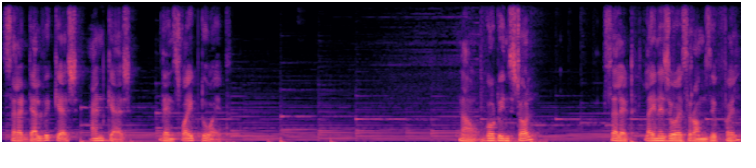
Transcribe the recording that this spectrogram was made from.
Select Dalvik Cache and Cache, then swipe to wipe. Now go to install, select Lineage OS ROM zip file,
